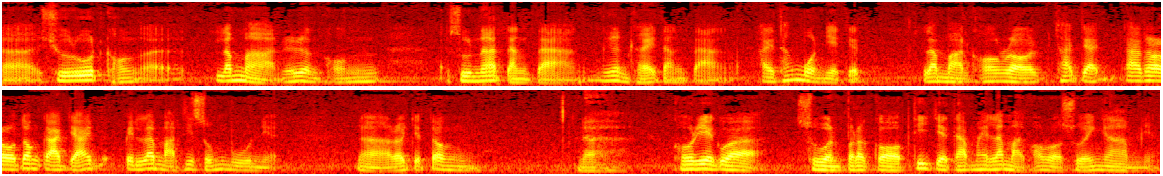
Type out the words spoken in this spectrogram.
นะชูรูตของละหมาดในเรื่องของสุนัตต่างๆ เงื่อนไขต่างๆไอ้ทั้งหมดเนี่ยจะละหมาดของเราถ้าจะถ้าเราต้องการจะให้เป็นละหมาดที่สมบูรณ์เนี่ยนะเราจะต้องนะ เขาเรียกว่าส่วนประกอบที่จะทำให้ละหมาดของเราสวยงามเนี่ย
